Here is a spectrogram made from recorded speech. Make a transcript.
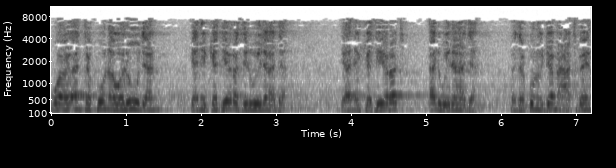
وأن تكون ولودا يعني كثيرة الولادة يعني كثيرة الولادة. فتكون جمعت بين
